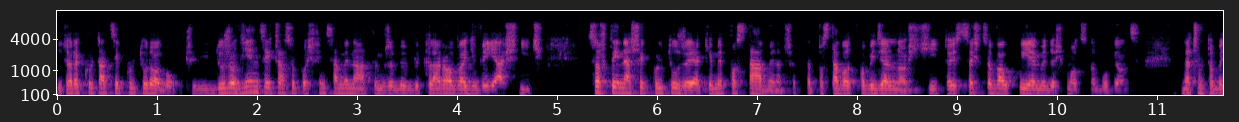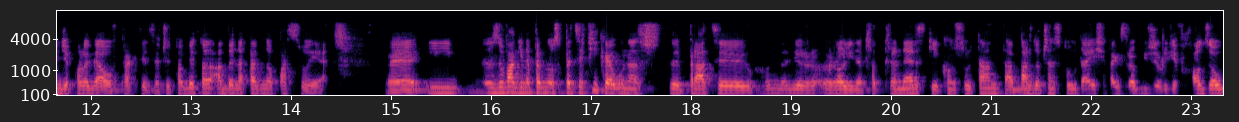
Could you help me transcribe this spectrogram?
I to rekrutację kulturową, czyli dużo więcej czasu poświęcamy na tym, żeby wyklarować, wyjaśnić, co w tej naszej kulturze, jakie my postawy, na przykład ta postawa odpowiedzialności, to jest coś, co wałkujemy dość mocno, mówiąc, na czym to będzie polegało w praktyce, czy tobie to aby na pewno pasuje. E, I z uwagi na pewną specyfikę u nas pracy, roli na przykład trenerskiej, konsultanta, bardzo często udaje się tak zrobić, że ludzie wchodzą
